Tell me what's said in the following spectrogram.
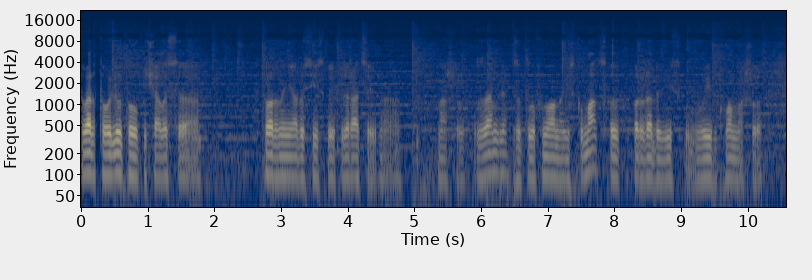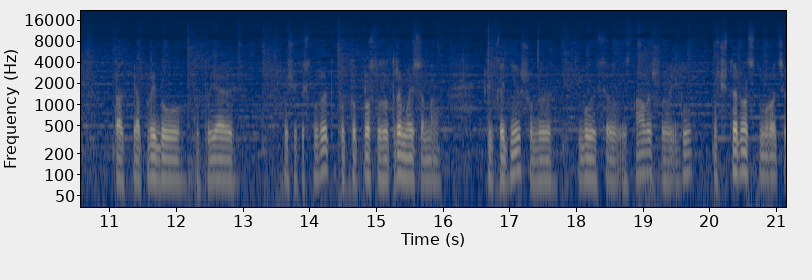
4 лютого почалося вторгнення Російської Федерації на нашу землю. Зателефонував на військкомат, попередив військ- воєнкома, що так, я прийду, тобто я хочу йти тобто просто затримуюся на кілька днів, щоб були все знали, що йду. У 2014 році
